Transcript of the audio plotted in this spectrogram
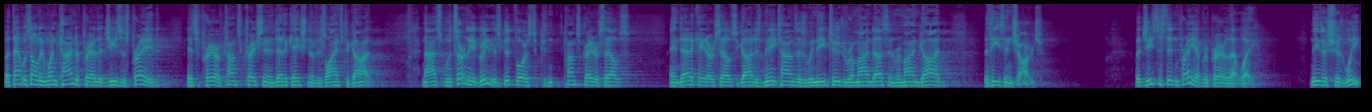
But that was only one kind of prayer that Jesus prayed. It's a prayer of consecration and dedication of his life to God. Now, I would certainly agree that it's good for us to consecrate ourselves and dedicate ourselves to God as many times as we need to to remind us and remind God that he's in charge. But Jesus didn't pray every prayer that way. Neither should we.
